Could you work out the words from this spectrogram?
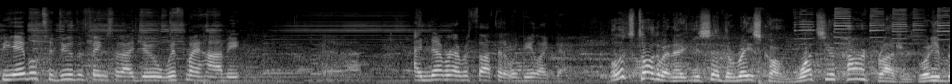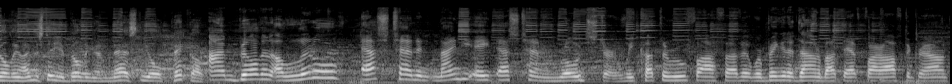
be able to do the things that I do with my hobby, I never ever thought that it would be like that. Well, let's talk about it. You said the race car. What's your current project? What are you building? I understand you're building a nasty old pickup. I'm building a little S10 and 98 S10 Roadster. We cut the roof off of it. We're bringing it down about that far off the ground.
